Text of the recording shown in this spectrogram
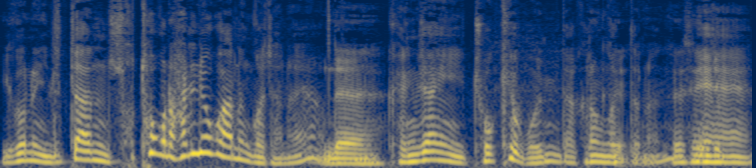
이거는 일단 소통을 하려고 하는 거잖아요. 네. 굉장히 좋게 보입니다. 그런 것들은. 그래서 예. 이제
